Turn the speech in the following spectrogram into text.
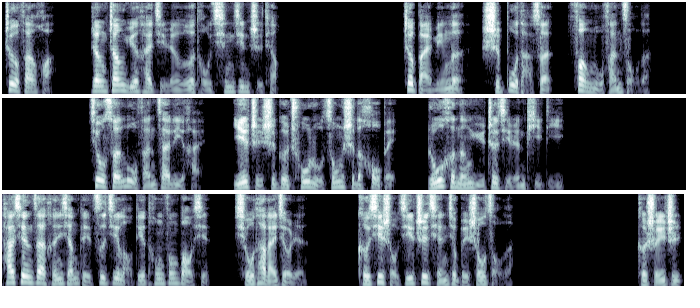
这番话让张云海几人额头青筋直跳，这摆明了是不打算放陆凡走了。就算陆凡再厉害，也只是个初入宗师的后辈，如何能与这几人匹敌？他现在很想给自己老爹通风报信，求他来救人，可惜手机之前就被收走了。可谁知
